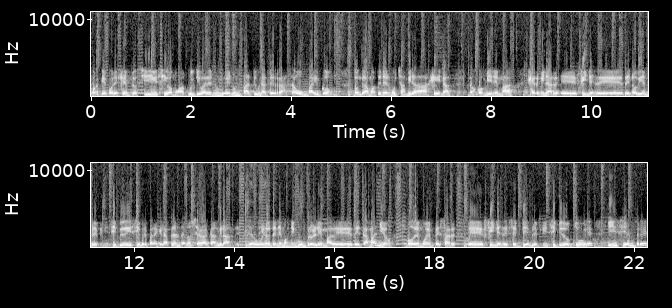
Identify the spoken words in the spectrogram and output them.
Porque, por ejemplo, si, si vamos a cultivar en un, en un patio, una terraza o un balcón, donde vamos a tener muchas miradas ajenas, nos conviene más germinar eh, fines de, de noviembre, principio de diciembre, para que la planta no se haga tan grande. Si no tenemos ningún problema de, de tamaño, podemos empezar eh, fines de septiembre, principio de octubre y siempre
